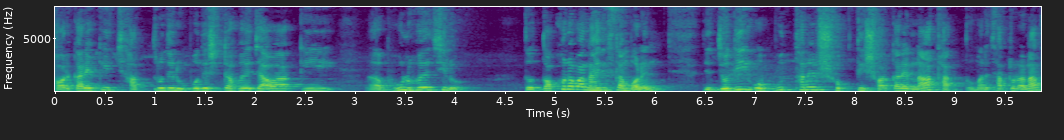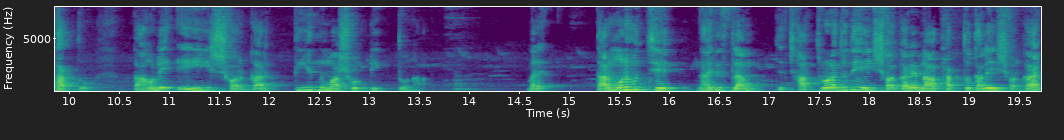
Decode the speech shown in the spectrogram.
সরকারে কি ছাত্রদের উপদেষ্টা হয়ে যাওয়া কি ভুল হয়েছিল? তো তখন আবার নাহিদ ইসলাম বলেন যে যদি অভ্যুত্থানের শক্তি সরকারে না থাকতো মানে ছাত্ররা না থাকতো, তাহলে এই সরকার তিন মাসও টিকতো না। মানে তার মনে হচ্ছে নাহিদ ইসলাম যে ছাত্ররা যদি এই সরকারে না থাকতো, তাহলে এই সরকার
